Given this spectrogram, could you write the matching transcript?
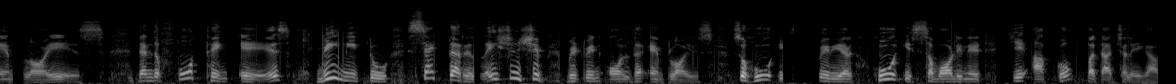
employees then the fourth thing is we need to set the relationship between all the employees so who is superior who is subordinate ye aapko pata chalega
